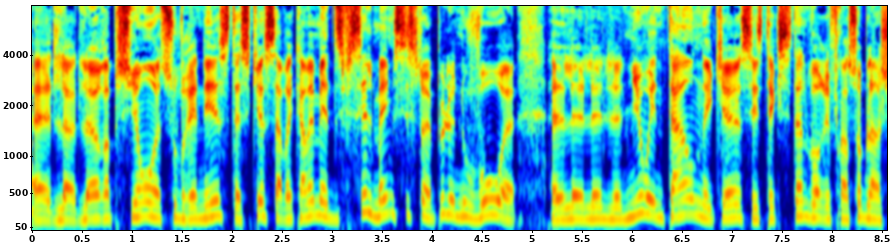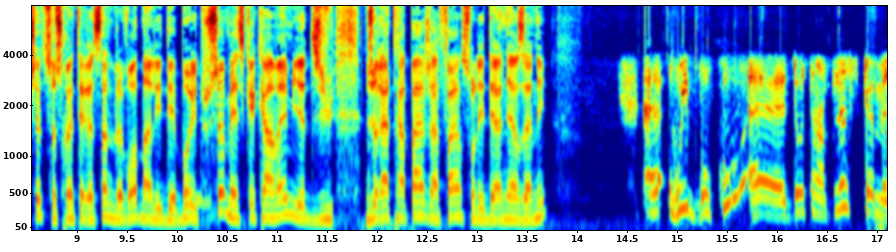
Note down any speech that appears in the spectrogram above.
de leur, option souverainiste, est-ce que ça va quand même être difficile, même si c'est un peu le nouveau, le, le, new in town et que c'est excitant de voir François Blanchet, ce sera intéressant de le voir dans les débats et tout ça, mais est-ce que quand même il y a du, du rattrapage à faire sur les dernières années? Euh, oui, beaucoup. Euh, d'autant plus que M.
